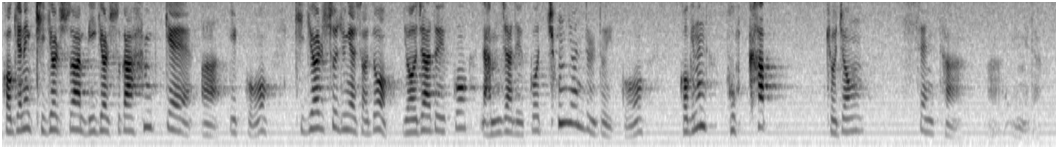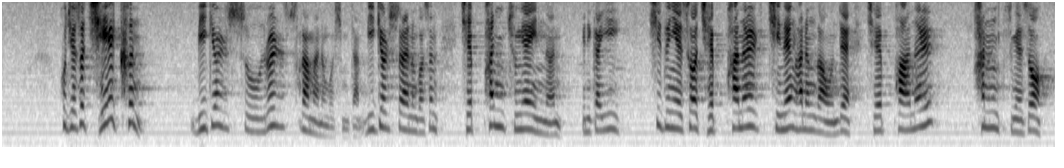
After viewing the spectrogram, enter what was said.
거기에는 기결수와 미결수가 함께 아, 있고 기결수 중에서도 여자도 있고 남자도 있고 청년들도 있고 거기는 복합 교정 센터입니다. 호주에서 제일 큰 미결수를 수감하는 곳입니다. 미결수라는 것은 재판 중에 있는 그러니까 이 시드니에서 재판을 진행하는 가운데 재판을 하는 중에서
